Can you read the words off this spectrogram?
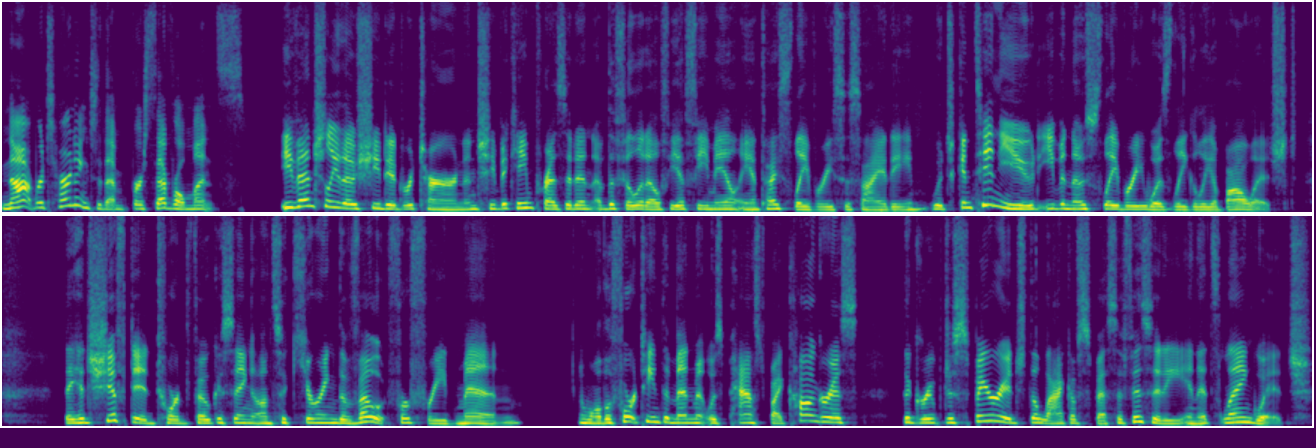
not returning to them for several months. Eventually, though, she did return and she became president of the Philadelphia Female Anti Slavery Society, which continued even though slavery was legally abolished. They had shifted toward focusing on securing the vote for freed men. And while the 14th Amendment was passed by Congress, the group disparaged the lack of specificity in its language.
